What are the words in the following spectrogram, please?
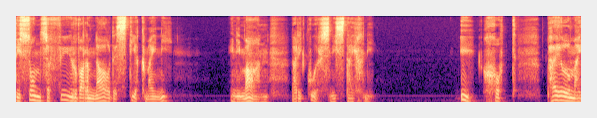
Die son se vuurwarm naalde steek my nie en die maan laat die koors nie styg nie. U God pyl my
